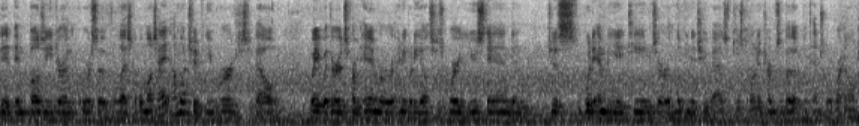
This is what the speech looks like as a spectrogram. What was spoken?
been, been buzzy during the course of the last couple months. How much have you heard just about, wait, whether it's from him or anybody else, just where you stand and just what NBA teams are looking at you as at this point in terms of a potential round?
